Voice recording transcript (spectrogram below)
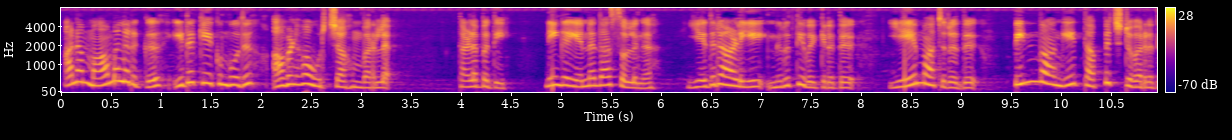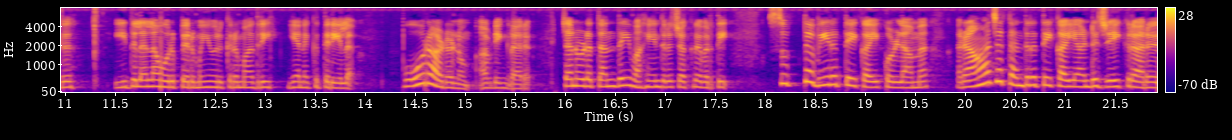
ஆனா மாமல்லருக்கு இதை கேட்கும்போது அவ்வளவா உற்சாகம் வரல. தளபதி நீங்க என்னதான் சொல்லுங்க. எதிராளியை நிறுத்தி வைக்கிறது ஏமாற்றுறது பின்வாங்கி தப்பிச்சுட்டு வர்றது இதுலலாம் ஒரு பெருமையும் இருக்கிற மாதிரி எனக்கு தெரியல. போராடணும் அப்படிங்கிறாரு. தன்னோட தந்தை மகேந்திர சக்கரவர்த்தி சுத்த வீரத்தை கை கொள்ளாம ராஜதந்திரத்தை கையாண்டு ஜெயிக்கிறாரு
